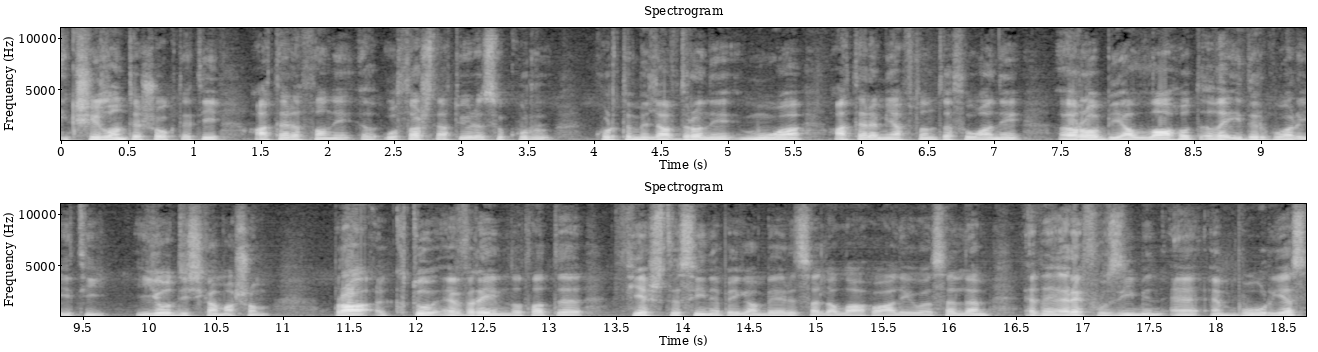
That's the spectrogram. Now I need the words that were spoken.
i këshillonte shokët e tij, atëherë thoni u thoshte atyre se kur kur të më lavdroni mua, atëherë mjafton të thuani robi i Allahut dhe i dërguari i tij, jo diçka më shumë. Pra këtu e vrejmë do thotë thjeshtësinë e pejgamberit sallallahu alaihi wasallam edhe refuzimin e, e mburrjes,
